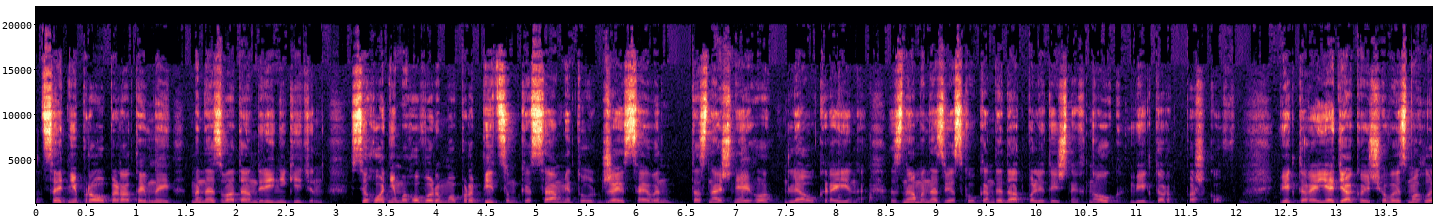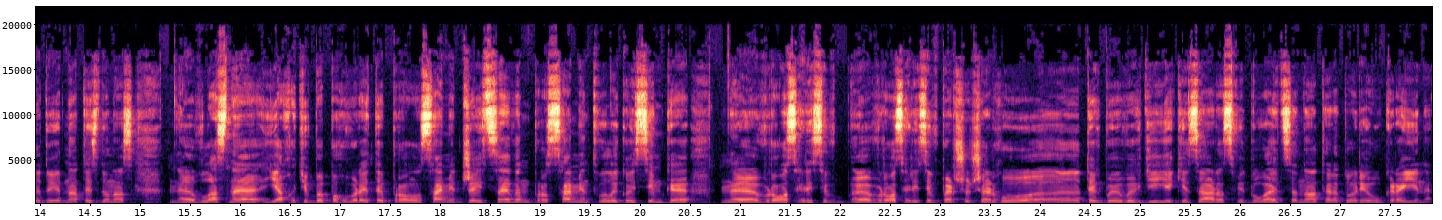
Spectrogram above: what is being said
це Дніпро Оперативний. Мене звати Андрій Нікітін. Сьогодні ми говоримо про підсумки саміту J7 та значення його для України. З нами на зв'язку кандидат політичних наук Віктор Пашков. Вікторе, я дякую, що ви змогли доєднатись до нас. Е, Власне, я хотів би поговорити про саміт J7, про саміт Великої Сімки е, в розгрізі, е, в розгрізі в першу чергу тих бойових дій, які зараз відбуваються на території України.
